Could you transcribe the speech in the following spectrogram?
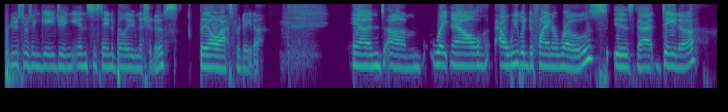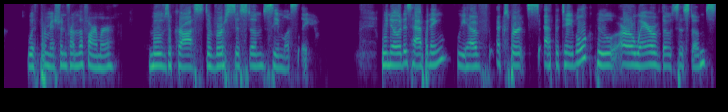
producers engaging in sustainability initiatives, they all ask for data. And um, right now, how we would define a rose is that data with permission from the farmer moves across diverse systems seamlessly. We know it is happening. We have experts at the table who are aware of those systems.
